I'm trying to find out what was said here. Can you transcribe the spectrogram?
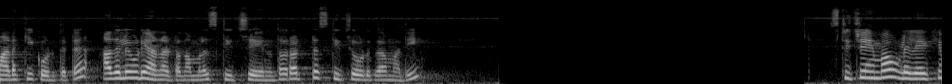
മടക്കി കൊടുത്തിട്ട് അതിലൂടെയാണ് കേട്ടോ നമ്മൾ സ്റ്റിച്ച് ചെയ്യുന്നത്. ഒരൊറ്റ സ്റ്റിച്ച് കൊടുത്താൽ മതി. സ്റ്റിച്ച് ചെയ്യുമ്പോൾ ഉള്ളിലേക്ക്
